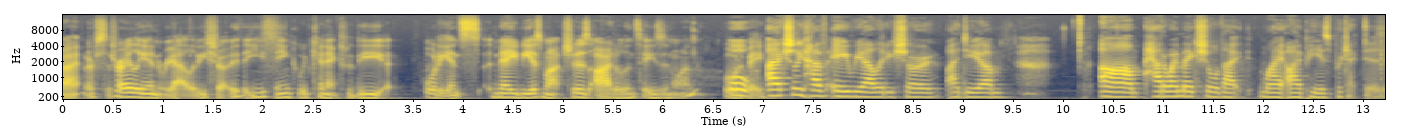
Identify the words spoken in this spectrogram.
right, an Australian reality show that you think would connect with the audience, maybe as much as Idol in season one, what Oh, would it be? I actually have a reality show idea. Um, how do I make sure that my IP is protected?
